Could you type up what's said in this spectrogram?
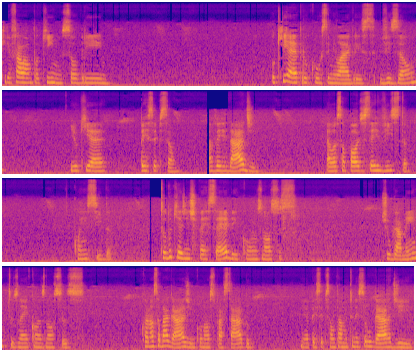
queria falar um pouquinho sobre o que é para o curso em Milagres visão e o que é percepção. A verdade, ela só pode ser vista, conhecida. Tudo que a gente percebe com os nossos julgamentos, né, com as nossas com a nossa bagagem, com o nosso passado. Né? A percepção está muito nesse lugar de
